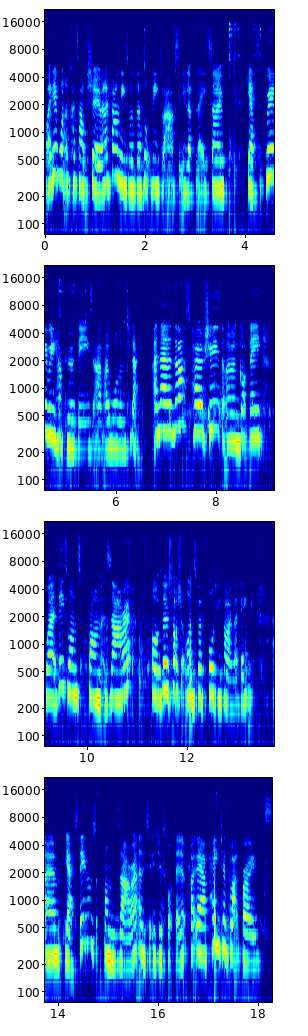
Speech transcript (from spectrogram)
But I did want a cutout shoe, and I found these ones. I thought these were absolutely lovely. So yes, really, really happy with these, and I wore them today. And then the last pair of shoes that my mum got me were these ones from Zara. Oh, those Topshop ones were 45 I think. Um, yes, these ones from Zara and this is just what they look like. They are painted black brogues.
